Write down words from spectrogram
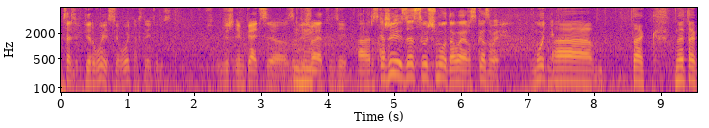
Кстати, впервые сегодня встретились. Видишь, М5 э, сближает людей. А, расскажи за свой шмот, давай, рассказывай. Модник. А, так, ну это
